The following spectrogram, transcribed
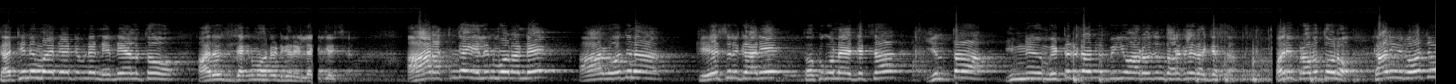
కఠినమైనటువంటి నిర్ణయాలతో ఆ రోజు జగన్మోహన్ రెడ్డి గారు ఎలక్ట్ చేశారు. ఆ రకంగా వెళ్ళిన మూలనే ఆ రోజున కేసులు కానీ తప్పుకున్నాయి అధ్యక్ష. ఇంత ఇన్ని మెట్రిక్ టన్నుల బియ్యం ఆ రోజున దొరకలేదు అధ్యక్ష. మరి ప్రభుత్వంలో. కానీ ఈ రోజు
